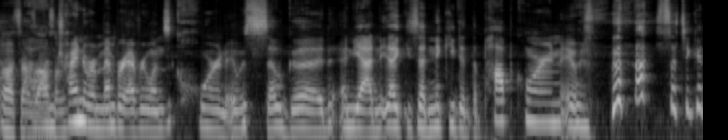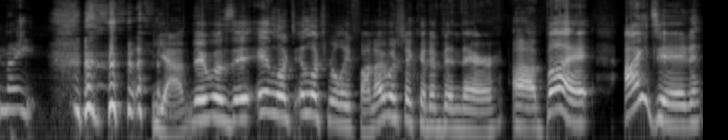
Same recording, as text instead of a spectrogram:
Oh, that sounds Oh, awesome. I'm trying to remember everyone's corn. It was so good. And yeah, like you said, Nikki did the popcorn. It was such a good night. yeah it was it, it looked it looked really fun. I wish i could have been there. Uh but i did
